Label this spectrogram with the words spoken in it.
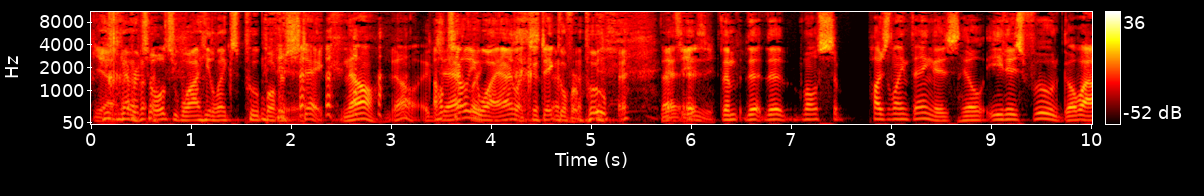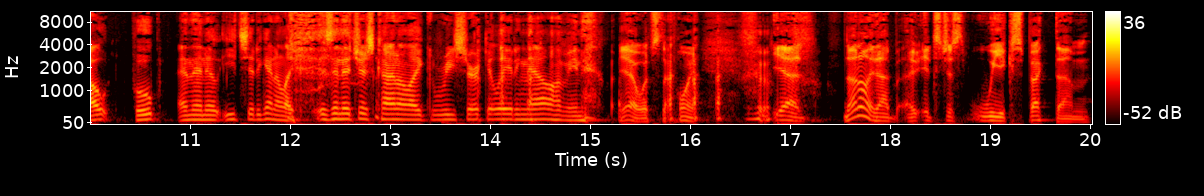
Yeah. He's never told you why he likes poop over steak. No, no. Exactly. I'll tell you why I like steak over poop. That's easy. The, the the most puzzling thing is he'll eat his food, go out, poop, and then he'll eat it again. I'm like, isn't it just kind of like recirculating now? I mean, Yeah. What's the point? yeah. Not only that, but it's just we expect them.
